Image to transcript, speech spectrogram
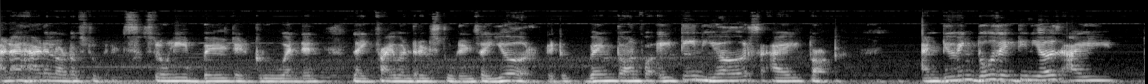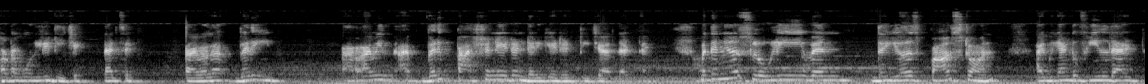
and I had a lot of students. Slowly it built, it grew, and then like 500 students a year. It went on for 18 years. I taught, and during those 18 years, I thought of only teaching. That's it. I was a very I mean, a very passionate and dedicated teacher at that time. But then, you know, slowly when the years passed on, I began to feel that,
